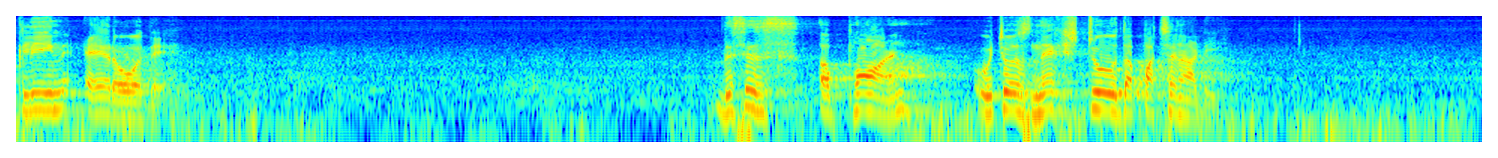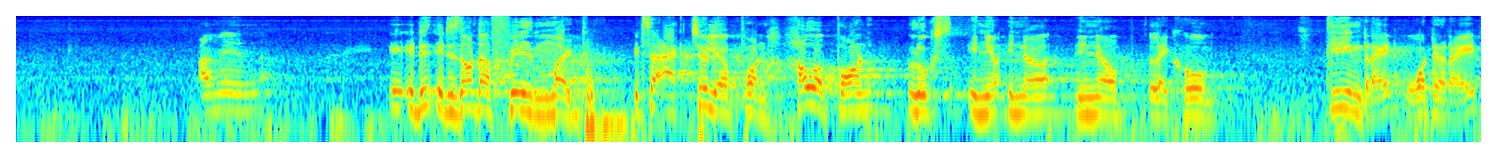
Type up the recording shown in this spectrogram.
clean air over there. This is a pond which was next to the Pachanadi. I mean, it, it is not a filled mud. It's actually a pond. How a pond looks in your, in your, in your like home. Clean, right? Water, right?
